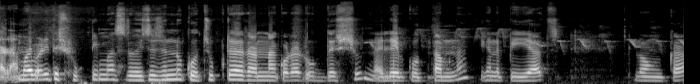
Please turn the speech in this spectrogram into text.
আর আমার বাড়িতে শুকটি মাছ রয়েছে জন্য কচুকটা রান্না করার উদ্দেশ্য, নাইলে করতাম না। এখানে পেঁয়াজ, লঙ্কা,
